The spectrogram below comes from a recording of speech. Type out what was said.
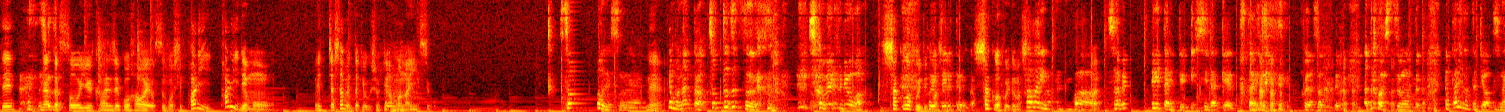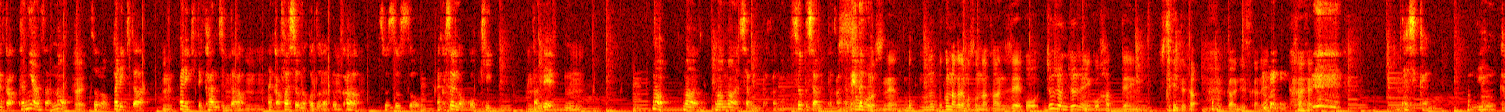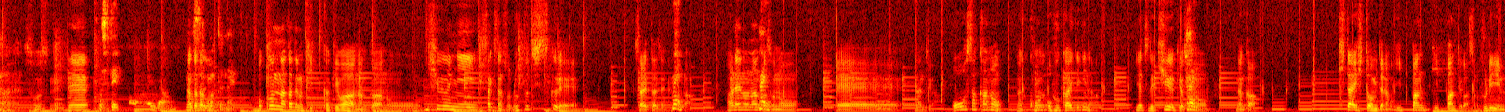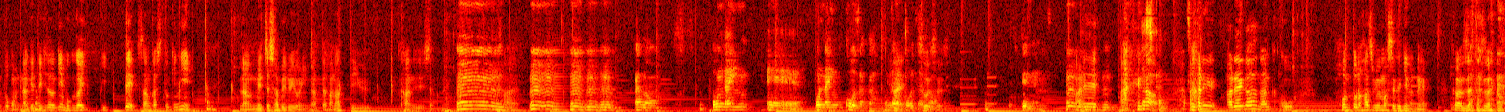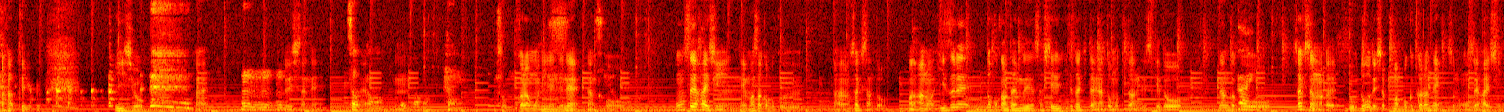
で なんかそういう感じでこうハワイを過ごしてパリパリでもめっちゃ喋った記憶正直あんまないんですよ、そうですね。ねでもなんかちょっとずつ 喋る量は尺は増えてき増えましたね。てるというか、尺は増えてました。ハワイの時は喋りたいっていう意思だけ伝えて くださって、あとは質問とか。パリの時は私なんかタニアンさんのはい。そのパリ来たうん。パリ来て感じたなんかファッションのことだとか、そうそうそう。なんかそういうのをこう聞いうんたんで、ううんんまあまあまあまあ喋ったかな。ちょっと喋ったかな。そうですね。僕も僕の中でもそんな感じでこう徐々に徐々にこう発展していってた感じですかね。はい、うん。確かに。2年間はい、そうですね。でそしてなんか多分僕の中でのきっかけはなんかあの急にさきさんそのルプチスクレーされてたじゃないですか、あれのなんかその、えーなんていうか大阪のなんかオフ会的なやつで急遽その、はなんか来たい人みたいな一般一般っていうかそのフリーのところに投げてきた時に僕が行って参加した時になめっちゃ喋るようになったかなっていう感じでしたかね。うーん、はい。うんうんうんうんうん。あのオンラインえー、オンライン講座か。オンラはい、イン講座の。そうですそうです、あれあれがあれあれがなんかこう本当の初めまして的なね感じだったんじゃないのかなっていう印象、はい、うんうんうん。でしたね。そうかも、うんそうかも。はい。そっからもう2年でねなんかこう音声配信ねまさか僕あのさきさんと、まあ、あのいずれどこかのタイミングでさせていただきたいなと思ってたんですけどなんかこう、はい。さきさんの中でどどうでした、まあ、僕からねその音声配信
